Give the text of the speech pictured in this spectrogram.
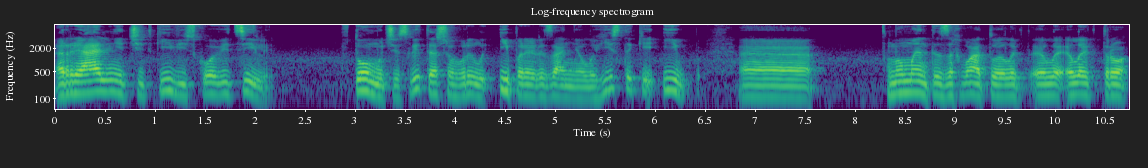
реальні чіткі військові цілі. В тому числі те, що говорили, і перерізання логістики, і е, моменти захвату елект- електро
